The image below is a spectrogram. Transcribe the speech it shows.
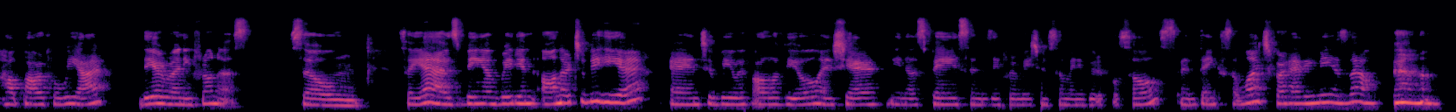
how powerful we are they are running from us. So so yeah it's been a really honor to be here and to be with all of you and share you know space and this information so many beautiful souls. And thanks so much for having me as well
